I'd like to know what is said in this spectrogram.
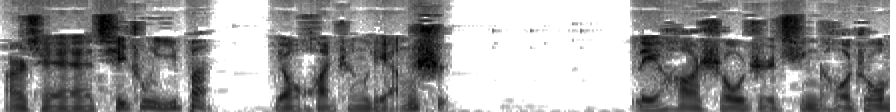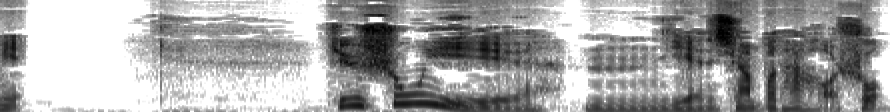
而且其中一半要换成粮食。”李浩手指轻口桌面。至于收益，嗯，眼下不太好说，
